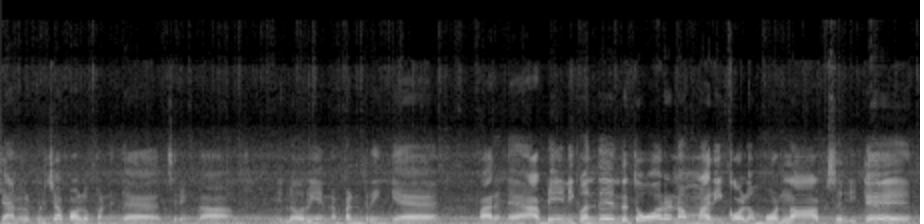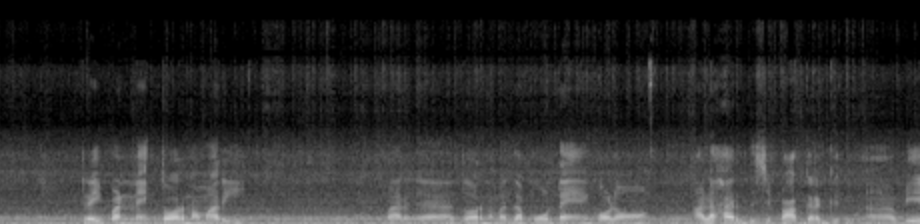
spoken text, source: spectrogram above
சேனல் பிடிச்சா ஃபாலோ பண்ணுங்கள் சரிங்களா? எல்லோரும் என்ன பண்ணுறீங்க பாருங்கள் அப்படியே இன்றைக்கி வந்து இந்த தோரணம் மாதிரி கோலம் போடலாம் அப்படி சொல்லிவிட்டு ட்ரை பண்ணேன். தோரணம் மாதிரி. பாருங்கள் தோரணம் மாதிரி தான் போட்டேன். கோலம். அழகாக இருந்துச்சு பார்க்குறக்கு அப்படியே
